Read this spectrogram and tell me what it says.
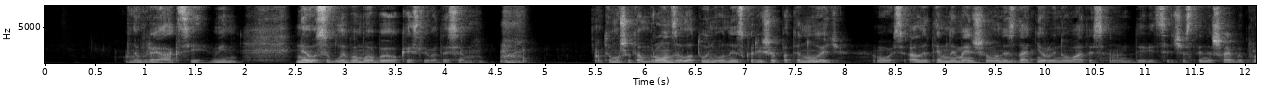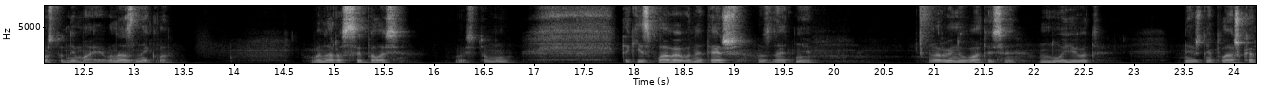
в реакції. Він не особливо мав би окислюватися. Тому що там бронза, латунь, вони скоріше патинують. Ось, але тим не менше вони здатні руйнуватися. Ну, Дивіться, частини шайби просто немає. Вона зникла. Вона розсипалась. Ось тому такі сплави вони теж здатні руйнуватися. Ну і от нижня плашка.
